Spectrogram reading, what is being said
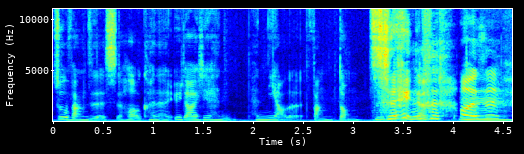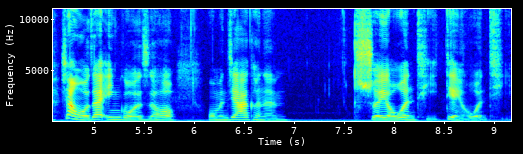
住房子的时候，可能遇到一些很很鸟的房东之类的，或者是像我在英国的时候，我们家可能水有问题，电有问题，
